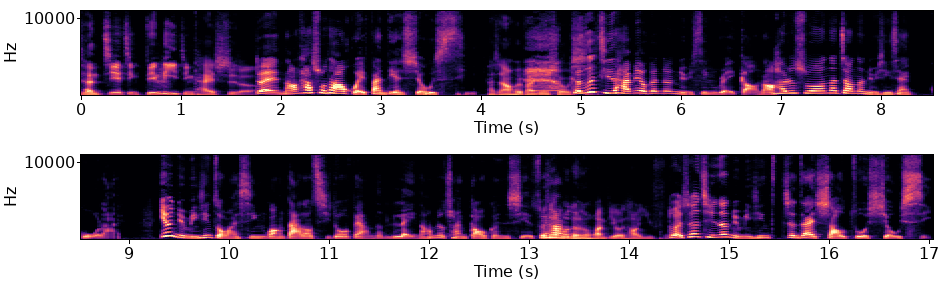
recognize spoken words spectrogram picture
很接近典礼已经开始了，对，然后他说他要回饭店休息，他想要回饭店休。息，可是其实还没有跟那女星 re 稿，然后他就说，那叫那女星现在过来。因为女明星走完星光大道其实都会非常的累，然后没有穿高跟鞋，所以他们可能会换第二套衣服。对，所以其实那女明星正在稍作休息。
